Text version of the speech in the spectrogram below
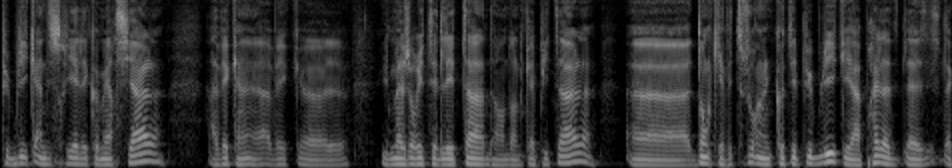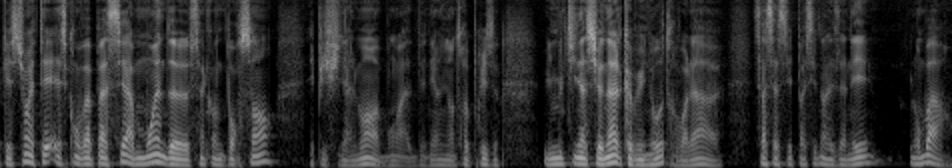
publique, industrielle et commerciale, avec, euh, une majorité de l'État dans, le capital. donc il y avait toujours un côté public. Et après, la, question était est-ce qu'on va passer à moins de 50% Et puis finalement, bon, à devenir une entreprise, une multinationale comme une autre. Voilà. Ça, ça s'est passé dans les années Lombard.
